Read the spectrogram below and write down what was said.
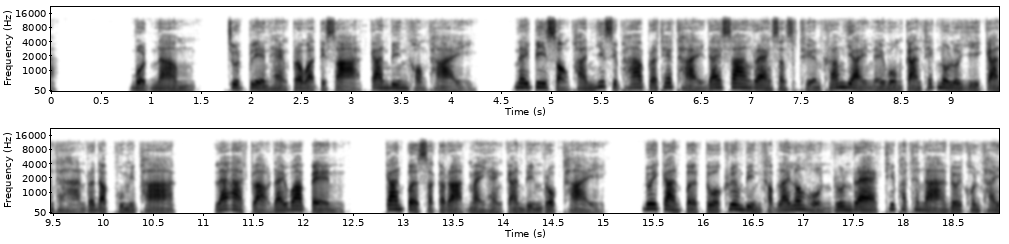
2025 บทนำจุดเปลี่ยนแห่งประวัติศาสตร์การบินของไทย ในปี 2025 ประเทศไทยได้สร้างแรงสั่นสะเทือนครั้งใหญ่ในวงการเทคโนโลยีการทหารระดับภูมิภาค และอาจกล่าวได้ว่าเป็น การเปิดศักราชใหม่แห่งการบินรบไทย ด้วยการเปิดตัวเครื่องบินขับไล่ล่องหนรุ่นแรกที่พัฒนาโดยคนไทย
